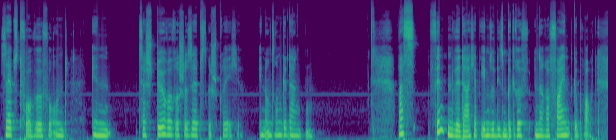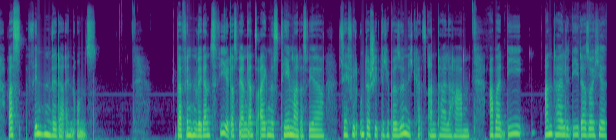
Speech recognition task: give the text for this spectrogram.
Selbstvorwürfe und in zerstörerische Selbstgespräche in unseren Gedanken. Was finden wir da? Ich habe ebenso diesen Begriff innerer Feind gebraucht. Was finden wir da in uns? Da finden wir ganz viel. Das wäre ein ganz eigenes Thema, dass wir sehr viel unterschiedliche Persönlichkeitsanteile haben. Aber die Anteile, die da solche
